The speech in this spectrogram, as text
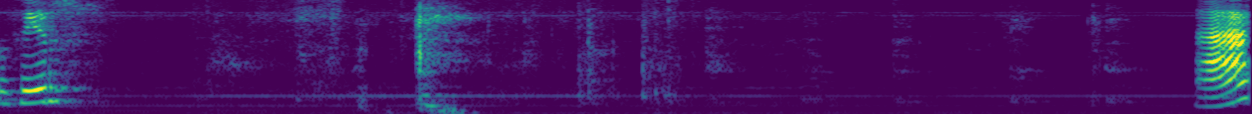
तो फिर हा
